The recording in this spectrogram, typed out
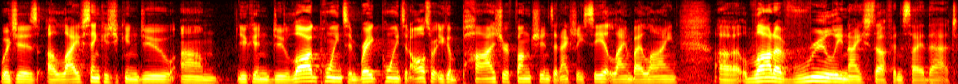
which is a live sync because you can do um, you can do log points and breakpoints and all sorts. You can pause your functions and actually see it line by line. Uh, a lot of really nice stuff inside that.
